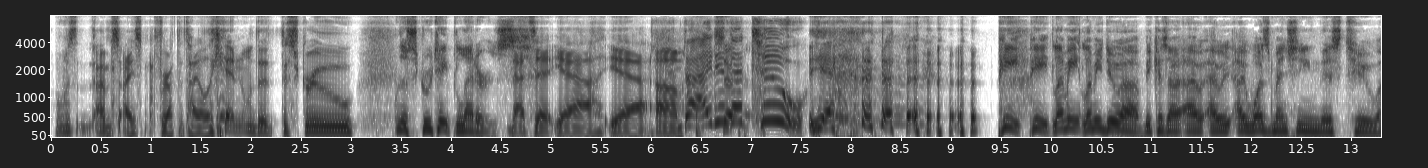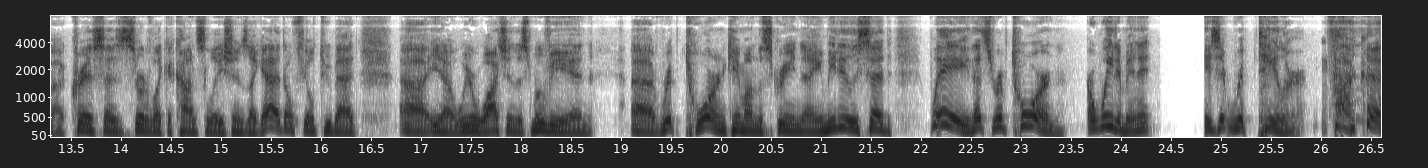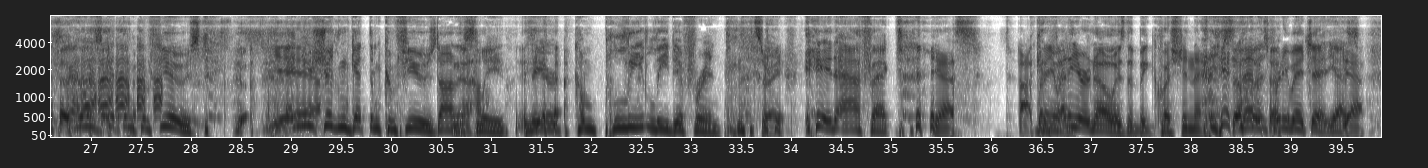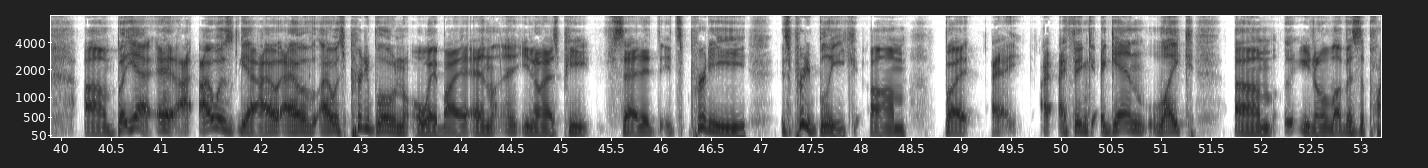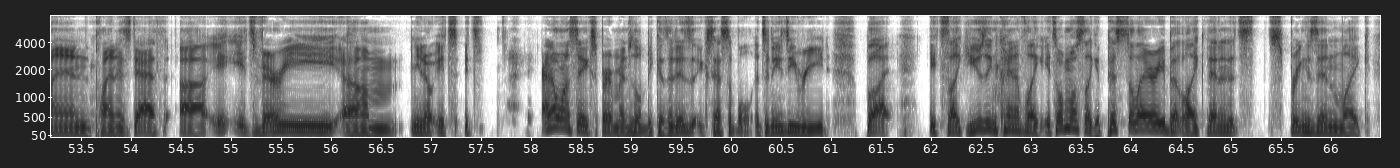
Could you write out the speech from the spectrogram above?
What was I'm I forgot the title again. The the Screw. The screw taped letters. That's it. Yeah, yeah. Um, Th- I did So- that too. yeah. Pete, Pete, let me let me do a because I I, I- I was mentioning this to uh, Chris as sort of like a consolation. It's like, ah, don't feel too bad. Uh, you know, we were watching this movie and uh, Rip Torn came on the screen, and I immediately said, "Wait, that's Rip Torn." Or wait a minute, is it Rip Taylor? Fuck, I always get them confused. Yeah. And you shouldn't get them confused. Honestly, they are completely different That's right. in affect. Yes. Uh, confetti anyway. or no is the big question there. So that is pretty much it. Yes. yeah. Um, but yeah, eh, I, I was yeah I, I I was pretty blown away by it, and uh, you know as Pete said, it, it's pretty it's pretty bleak. Um, but I I, think again like. Um, you know, love is a plan, plan is death. Uh, it, it's very, um, you know, it's, it's, I don't want to say experimental because it is accessible. It's an easy read, but it's like using kind of like, it's almost like epistolary, but like then it springs in like,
